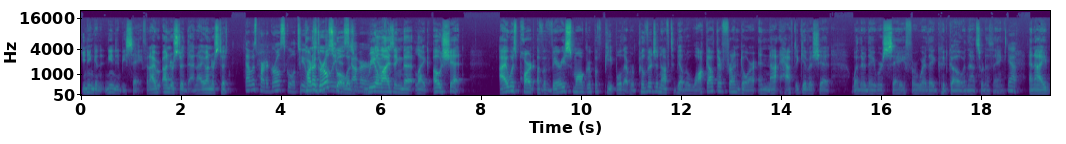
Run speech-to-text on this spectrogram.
you need to, need to be safe." And I understood that, and I understood That was part of girls' school too. part of girls' really school was discover- yeah. realizing that, like, oh shit, I was part of a very small group of people that were privileged enough to be able to walk out their front door and not have to give a shit whether they were safe or where they could go and that sort of thing Yeah. and I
